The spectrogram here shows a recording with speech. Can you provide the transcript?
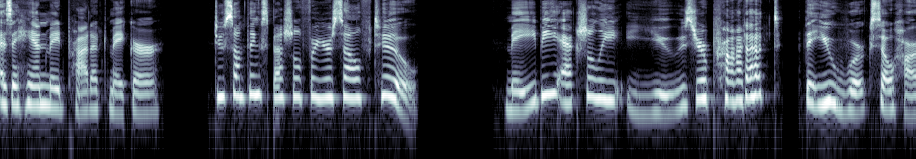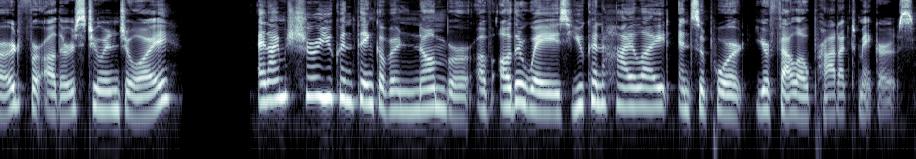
as a handmade product maker, do something special for yourself too. Maybe actually use your product that you work so hard for others to enjoy. And I'm sure you can think of a number of other ways you can highlight and support your fellow product makers.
